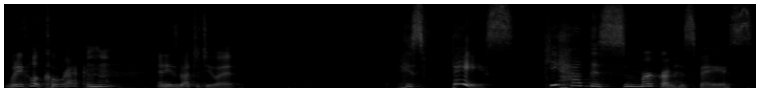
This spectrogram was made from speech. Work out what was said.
what do you call it, coat rack, Mhm. and he's about to do it. His face, he had this smirk on his face.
